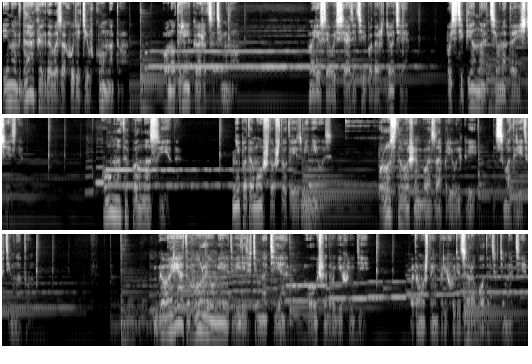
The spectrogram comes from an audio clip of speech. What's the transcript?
Иногда, когда вы заходите в комнату, внутри кажется темно. Но если вы сядете и подождете, постепенно темнота исчезнет. Комната полна света. Не потому, что что-то изменилось. Просто ваши глаза привыкли смотреть в темноту. Говорят, воры умеют видеть в темноте лучше других людей, потому что им приходится работать в темноте.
